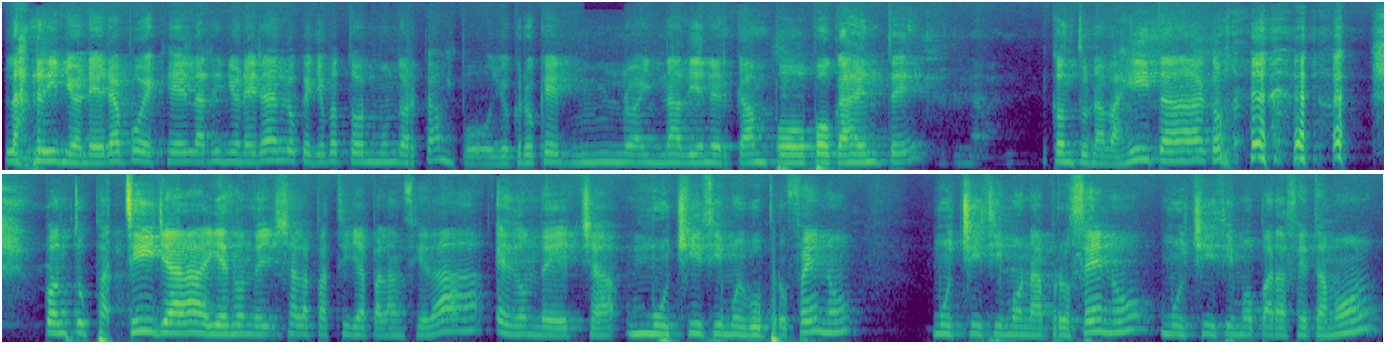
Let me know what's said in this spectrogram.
La riñonera, pues que la riñonera es lo que lleva todo el mundo al campo. Yo creo que no hay nadie en el campo, poca gente, con tu navajita, con, tus pastillas, y es donde echa la pastilla para la ansiedad, es donde echa muchísimo ibuprofeno, muchísimo naproceno, muchísimo paracetamol,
